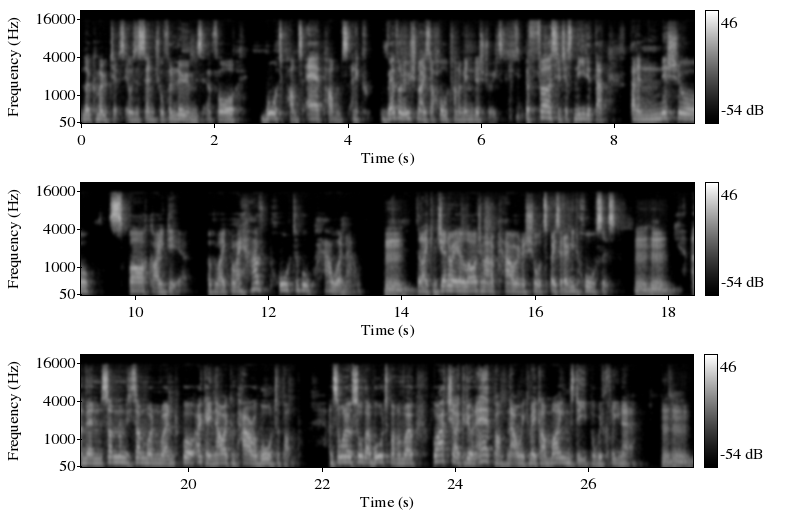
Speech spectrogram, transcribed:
locomotives. It was essential for looms for water pumps, air pumps, and it revolutionized a whole ton of industries. The first, it just needed that that initial spark idea of like, well, I have portable power now Hmm. that I can generate a large amount of power in a short space. I don't need horses. Mm-hmm. And then suddenly, someone went, well, okay, now I can power a water pump. And someone else saw that water pump and well, well, actually, I could do an air pump now, and we can make our mines deeper with clean air. Mm-hmm.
